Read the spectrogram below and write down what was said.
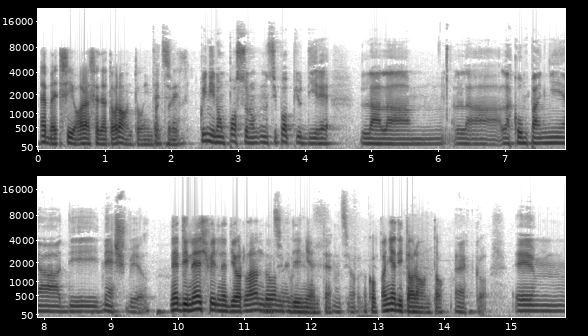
Eh beh sì, ora sei da Toronto. Wrestling. Quindi non possono, non si può più dire la, la- la- la compagnia di Nashville. Né di Nashville né di Orlando né di dire, niente. la compagnia di Toronto. Ecco. Ehm,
